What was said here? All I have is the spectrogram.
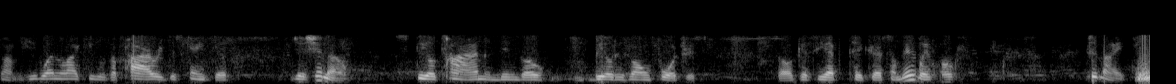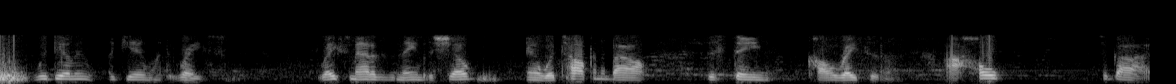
something. He wasn't like he was a pirate, just came to just, you know, steal time and then go build his own fortress. So I guess he had to take care of something. Anyway, folks, tonight we're dealing again with race. Race Matters is the name of the show, and we're talking about this thing called racism. I hope to God,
